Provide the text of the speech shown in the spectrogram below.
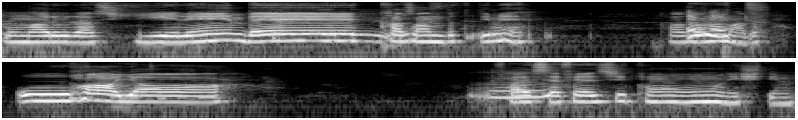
Bunları biraz yiyelim ve kazandık değil mi? Kazanamadık. Oha ya. Felsefeci konuştum.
